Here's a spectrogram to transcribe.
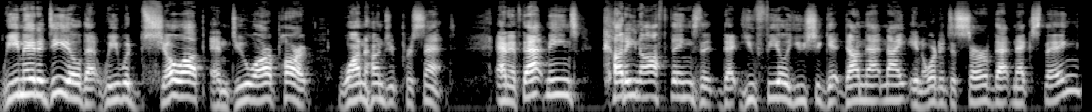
we made a deal that we would show up and do our part 100% and if that means cutting off things that, that you feel you should get done that night in order to serve that next thing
